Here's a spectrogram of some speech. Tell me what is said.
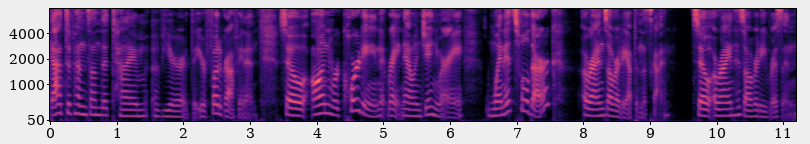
That depends on the time of year that you're photographing it. So, on recording right now in January, when it's full dark, Orion's already up in the sky. So, Orion has already risen.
